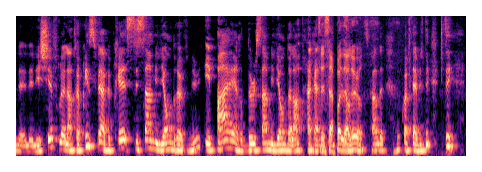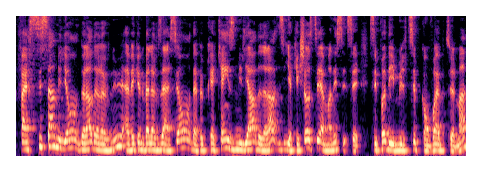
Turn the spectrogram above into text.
les chiffres, l'entreprise fait à peu près 600 millions de revenus et perd 200 millions de dollars par année. C'est ça, pas d'allure. Tu parles de profitabilité. Puis tu sais, faire 600 millions de dollars de revenus avec une valorisation d'à peu près 15 milliards de dollars, il y a quelque chose, tu sais, à un moment donné, c'est, c'est, pas des multiples qu'on voit habituellement.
